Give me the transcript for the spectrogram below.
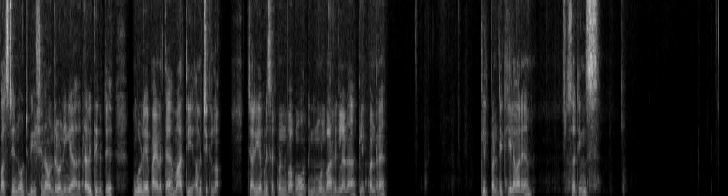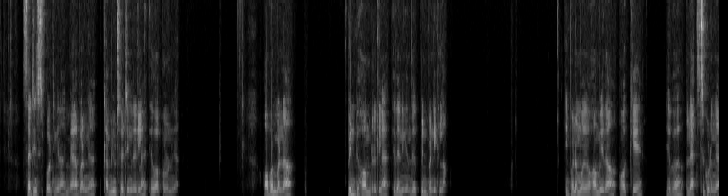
ஃபஸ்ட்டே நோட்டிஃபிகேஷனாக வந்துடும் நீங்கள் அதை தவிர்த்துக்கிட்டு உங்களுடைய பயணத்தை மாற்றி அமைச்சிக்கலாம். சரி எப்படி செட் பண்ணி பார்ப்போம். நீங்கள் மூணு பார் இருக்குல்ல நான் கிளிக் பண்ணுறேன் கிளிக் பண்ணிட்டு கீழே வரேன் செட்டிங்ஸ் செட்டிங்ஸ் போட்டிங்கன்னா மேலே பாருங்கள் கம்யூட் செட்டிங் இருக்குல்ல இது ஓப்பன் பண்ணுங்கள் ஓப்பன் பண்ணால் பின் ஹோம் இருக்குல்ல இதை நீங்கள் வந்து பின் பண்ணிக்கலாம். இப்போ நம்ம ஹோம் இதான் ஓகே இப்போ நெக்ஸ்ட் கொடுங்க.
